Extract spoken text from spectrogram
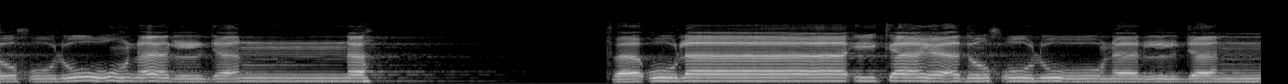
يدخلون الجنه فاولئك يدخلون الجنه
